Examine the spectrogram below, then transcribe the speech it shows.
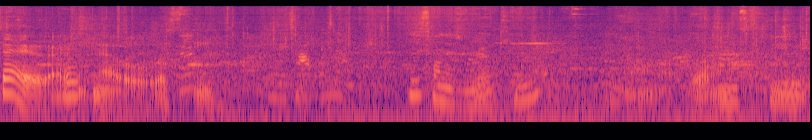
So I don't know. Let's see. This one is real cute. That one is cute.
